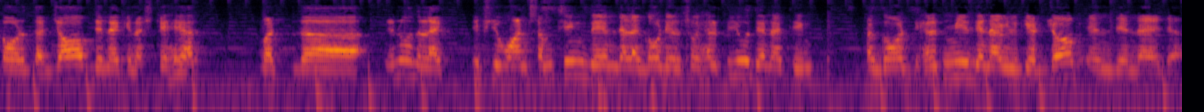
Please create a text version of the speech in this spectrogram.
cover the job then i can stay here but the you know the like if you want something then the like god also help you then i think the god help me then i will get job and then i uh,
